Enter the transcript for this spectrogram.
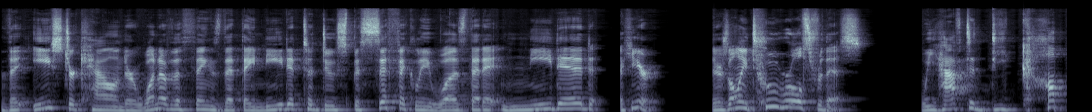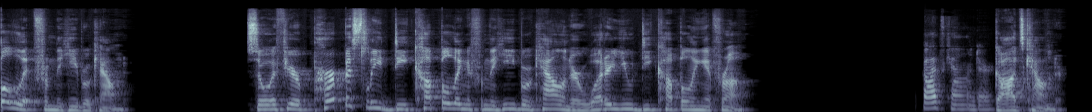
the Easter calendar, one of the things that they needed to do specifically was that it needed here. There's only two rules for this. We have to decouple it from the Hebrew calendar. So if you're purposely decoupling it from the Hebrew calendar, what are you decoupling it from? God's calendar. God's calendar.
